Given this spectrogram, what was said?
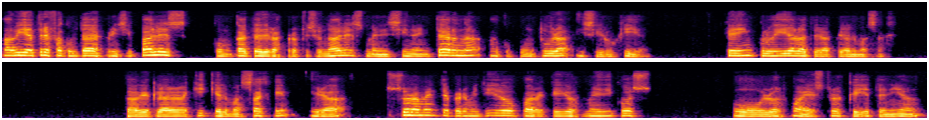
Había tres facultades principales con cátedras profesionales, medicina interna, acupuntura y cirugía que incluía la terapia del masaje. Cabe aclarar aquí que el masaje era solamente permitido para aquellos médicos o los maestros que ya tenían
